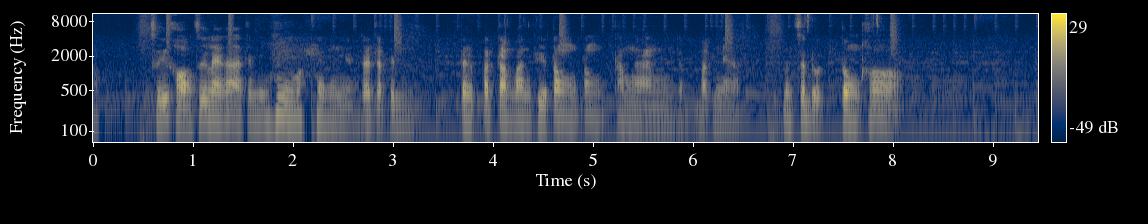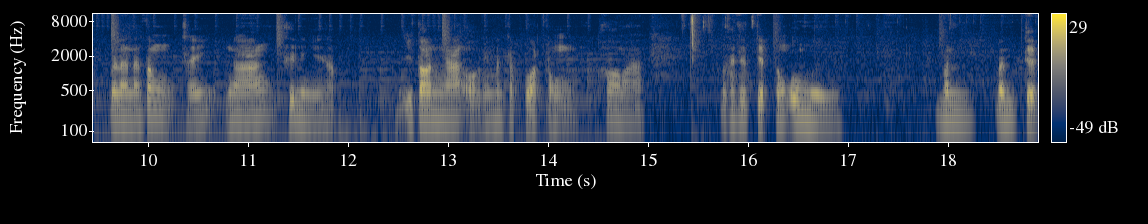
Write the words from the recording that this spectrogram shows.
ครับ ซื้อของซื้ออะไรก็อาจจะมีหิ้วบ้างอะไรเงี้ยก็จะเป็นแต่ประจำวันคือต้องต้องทำงานแบบแบบนี้ครับมันสะดุดตรงข้อ เวลานั้นต้องใช้ง้างขึ้นอย่างนี้ครับ อีตอนง้างออกนี่มันจะปวดตรงข้อมาก แล้วก็จะเจ็บตรงอุ้งมือ มันมันเจ็บ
